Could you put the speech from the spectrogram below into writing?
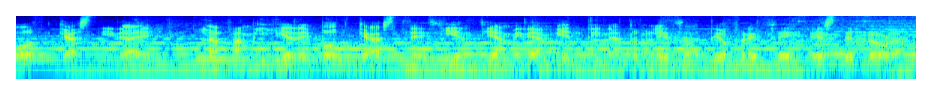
Podcastidae, la familia de podcast de ciencia, medio ambiente y naturaleza, te ofrece este programa.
